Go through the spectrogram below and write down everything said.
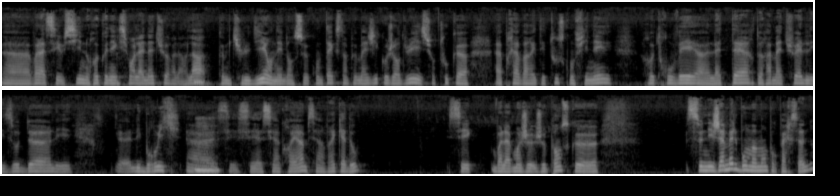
Euh, voilà, c'est aussi une reconnexion à la nature. Alors là, Mm. comme tu le dis, on est dans ce contexte un peu magique aujourd'hui, et surtout que après avoir été tous confinés, retrouver euh, la terre de Ramatuel, les odeurs, les, euh, les bruits, Mm. c'est- c'est assez incroyable. C'est un vrai cadeau. C'est voilà, moi je, je pense que ce n'est jamais le bon moment pour personne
